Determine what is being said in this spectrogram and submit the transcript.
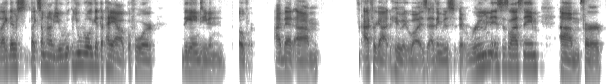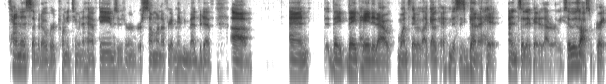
Like there's like sometimes you you will get the payout before the game's even over. I bet um I forgot who it was. I think it was uh, Rune is his last name. Um for tennis, I bet over 22 and a half games. It was Rune or someone, I forget, maybe Medvedev. Um and they they paid it out once they were like, okay, this is gonna hit. And so they paid it out early. So it was awesome. Great.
